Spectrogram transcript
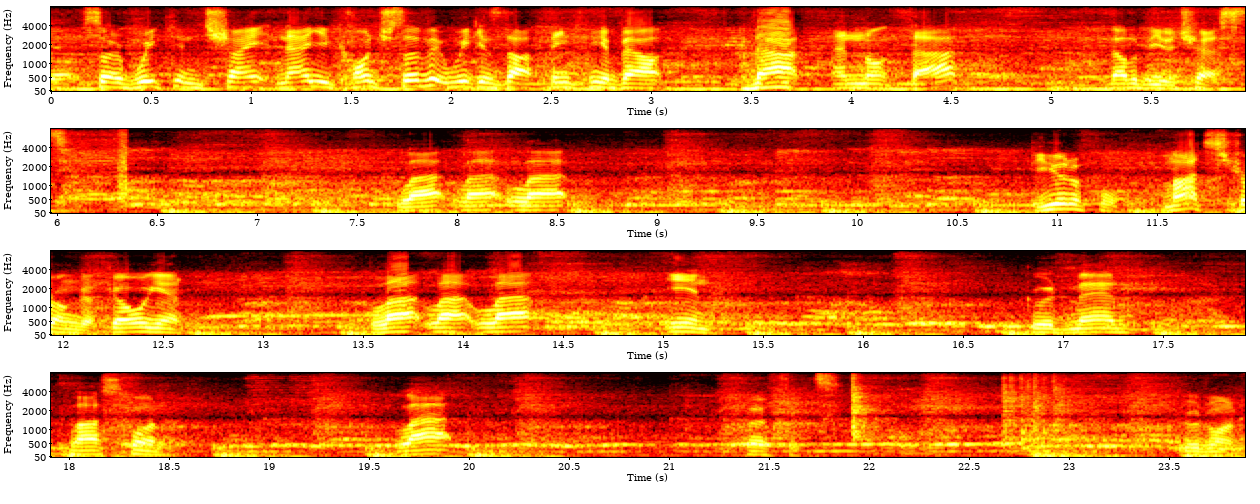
Yeah. So if we can change, now you're conscious of it, we can start thinking about that and not that. That'll be your chest. Lat, lat, lat. Beautiful, much stronger. Go again. Lat, lat, lat. In. Good man. Last one. Lat. Perfect. Good one.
